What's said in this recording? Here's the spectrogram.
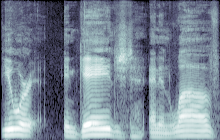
you were engaged and in love,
